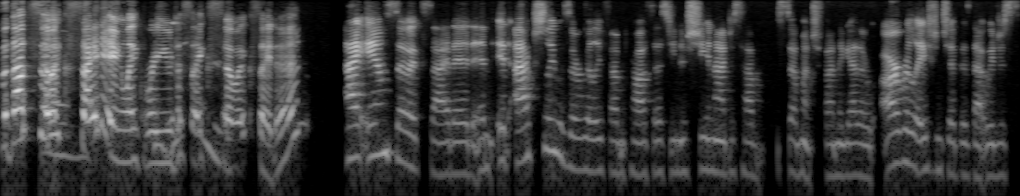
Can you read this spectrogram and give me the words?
But that's so Um, exciting. Like, were you just like so excited? I am so excited. And it actually was a really fun process. You know, she and I just have so much fun together. Our relationship is that we just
